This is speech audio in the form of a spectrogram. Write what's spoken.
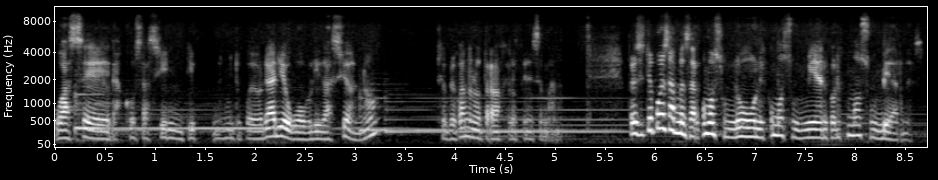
o hace las cosas sin ningún tipo de horario o obligación, ¿no? Siempre cuando no trabaje los fines de semana. Pero si te pones a pensar cómo es un lunes, cómo es un miércoles, cómo es un viernes,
